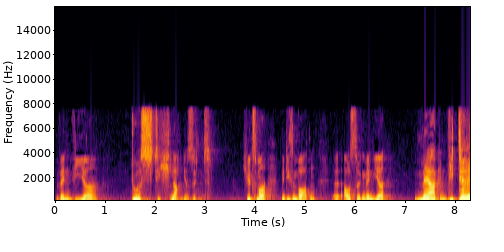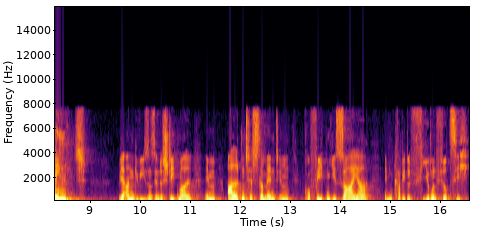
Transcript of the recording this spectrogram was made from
wenn wir durstig nach ihr sind. Ich will es mal mit diesen Worten äh, ausdrücken, wenn wir merken, wie dringend wir angewiesen sind. Es steht mal im Alten Testament, im Propheten Jesaja, im Kapitel 44,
